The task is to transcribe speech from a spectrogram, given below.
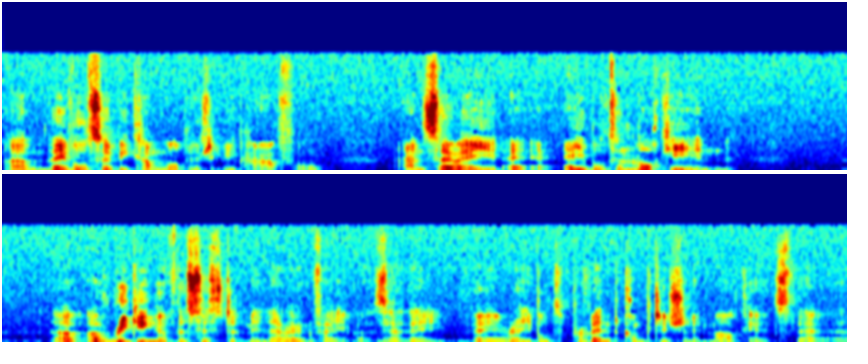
um, they've also become more politically powerful, and so a, a, able to lock in a, a rigging of the system in their own favour. So Yeah. they they are able to prevent competition in markets, they're, uh,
